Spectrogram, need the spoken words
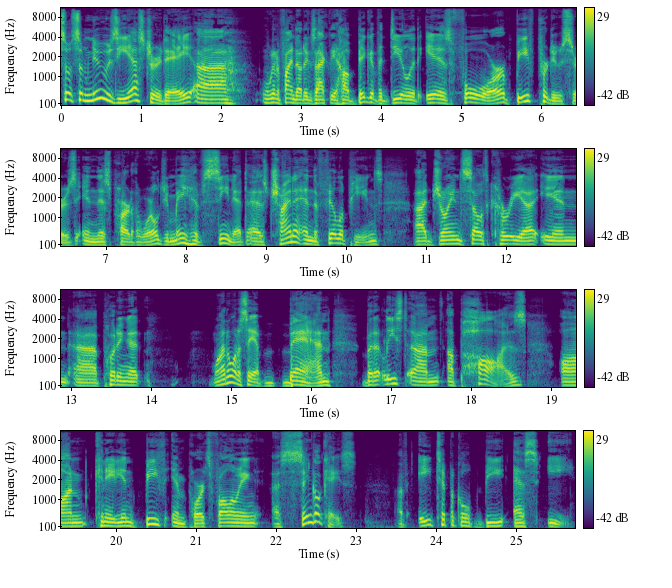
So, some news yesterday. Uh, we're going to find out exactly how big of a deal it is for beef producers in this part of the world. You may have seen it as China and the Philippines uh, joined South Korea in uh, putting it, well, I don't want to say a ban, but at least um, a pause on Canadian beef imports following a single case of atypical BSE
